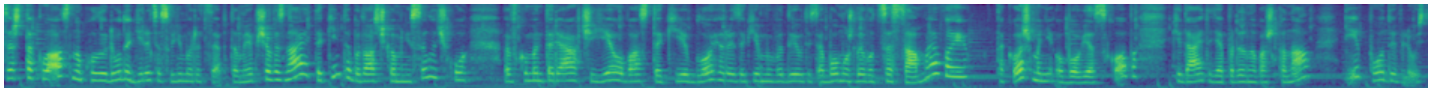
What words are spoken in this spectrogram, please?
Це ж так класно, коли люди діляться своїми рецептами. Якщо ви знаєте, кіньте, будь ласка, мені силочку в коментарях, чи є у вас такі блогери, з якими ви дивитесь, або, можливо, це саме ви. Також мені обов'язково кидайте, я прийду на ваш канал і подивлюсь.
